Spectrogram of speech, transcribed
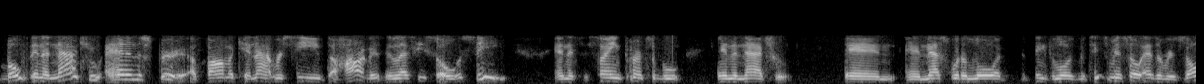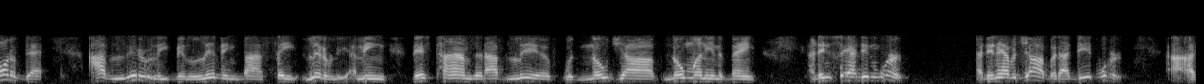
both in the natural and in the spirit, a farmer cannot receive the harvest unless he sows seed, and it's the same principle in the natural. And and that's what the Lord, the things the Lord's been teaching me. And so as a result of that, I've literally been living by faith. Literally, I mean, there's times that I've lived with no job, no money in the bank. I didn't say I didn't work. I didn't have a job, but I did work. I,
